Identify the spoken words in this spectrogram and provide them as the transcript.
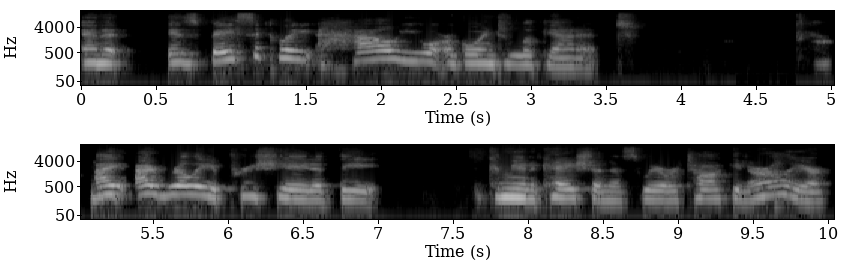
and it is basically how you are going to look at it. Mm-hmm. I I really appreciated the communication as we were talking earlier.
